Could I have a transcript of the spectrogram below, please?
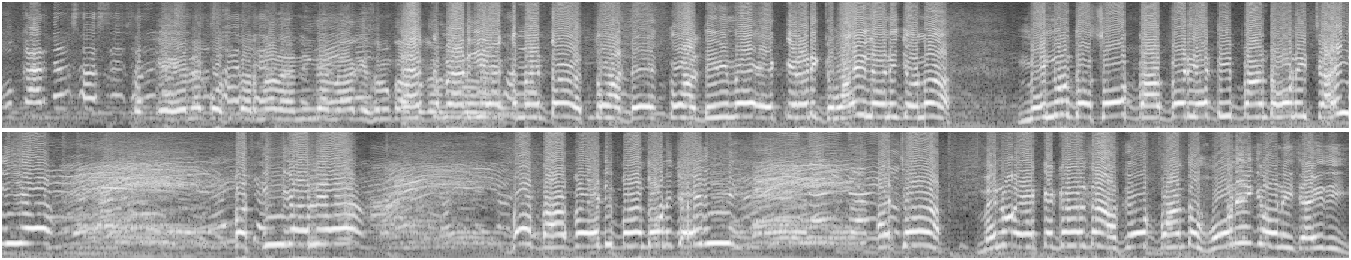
ਉਹ ਕਰ ਦੇਣ ਸਸਤੇ ਸਾਨੂੰ ਕਿਸੇ ਨੇ ਕੁਝ ਕਰਨਾ ਰਹਿਣੀ ਗਾ ਨਾ ਕਿਸੇ ਨੂੰ ਕੰਮ ਇੱਕ ਮਿੰਟ ਜੀ ਇੱਕ ਮਿੰਟ ਤੁਹਾਡੇ ਤੁਹਾਡੀ ਨਹੀਂ ਮੈਂ ਇੱਕ ਜਿਹੜੀ ਗਵਾਹੀ ਲੈਣੀ ਚਾਹੁੰਦਾ ਮੈਨੂੰ ਦੱਸੋ ਬਾਬੇ ਦੀ ਹੱਡੀ ਬੰਦ ਹੋਣੀ ਚਾਹੀਦੀ ਆ? ਪੱਕੀ ਗੱਲ ਆ? ਬਾ ਬਾਬੇ ਦੀ ਹੱਡੀ ਬੰਦ ਹੋਣੀ ਚਾਹੀਦੀ? ਅੱਛਾ ਮੈਨੂੰ ਇੱਕ ਗੱਲ ਦੱਸ ਦਿਓ ਬੰਦ ਹੋਣੀ ਕਿਉਂ ਨਹੀਂ ਚਾਹੀਦੀ?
